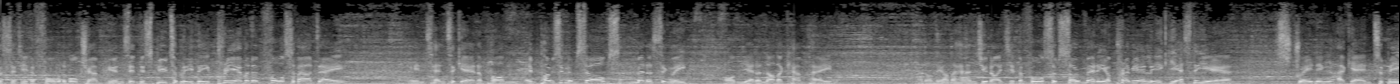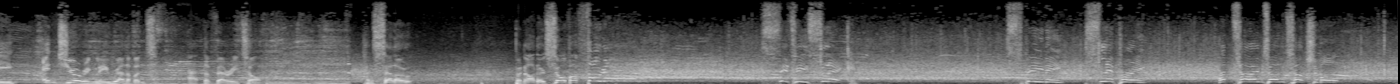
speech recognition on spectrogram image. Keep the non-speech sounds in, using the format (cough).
Manchester City, the formidable champions, indisputably the preeminent force of our day, intent again upon imposing themselves menacingly on yet another campaign. And on the other hand, United, the force of so many a Premier League yesteryear, straining again to be enduringly relevant at the very top. Cancelo, Bernardo Silva, Foden! City slick! Speedy, slippery, at times untouchable,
